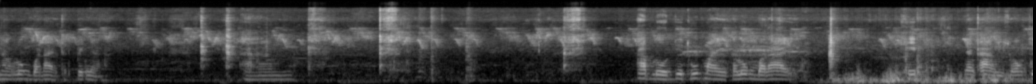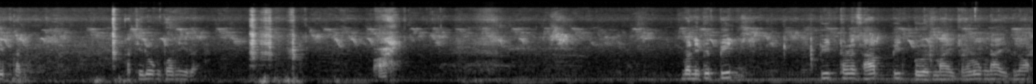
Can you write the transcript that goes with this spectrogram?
นะลงบ่ได้จะเป็นอย่างอ่าอัพโหลด YouTube ใหม่ก็ลงบ่ได้ คลิปยังข้างอยู่สองคลิปกันก็จะลงตัวนี้แหละไปวันนี้ไปปิด ปิดโทรศัพท์ ปิดเปิดใหม่จังลงได้พี่น้อง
